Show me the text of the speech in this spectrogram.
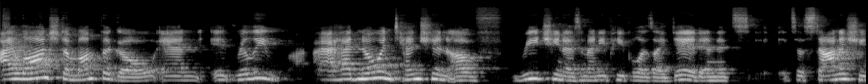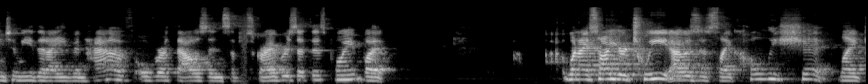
I launched a month ago and it really I had no intention of reaching as many people as I did and it's it's astonishing to me that I even have over a thousand subscribers at this point but when I saw your tweet I was just like holy shit like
